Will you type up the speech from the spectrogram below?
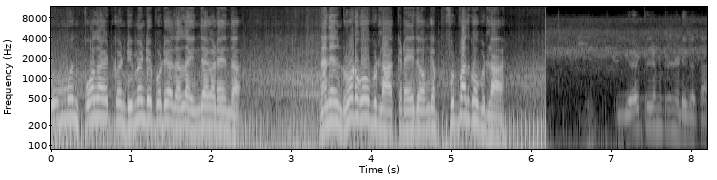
ಸುಮ್ಮನೆ ಪೋಲ ಇಟ್ಕೊಂಡು ಡಿಮ್ಯಾಂಡ್ ಪಡೆಯೋದಲ್ಲ ಹಿಂದೆ ಕಡೆಯಿಂದ. ನಾನೇನು ರೋಡ್ಗೆ ಹೋಗ್ಬಿಡ್ಲಾ? ಆ ಕಡೆ ಇದು ಹಂಗೆ ಫುಟ್ಪಾತ್ಗೆ ಹೋಗ್ಬಿಡ್ಲಾ? ಏಳು ಕಿಲೋಮೀಟ್ರ್ ನಡಿಬೇಕಾ?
